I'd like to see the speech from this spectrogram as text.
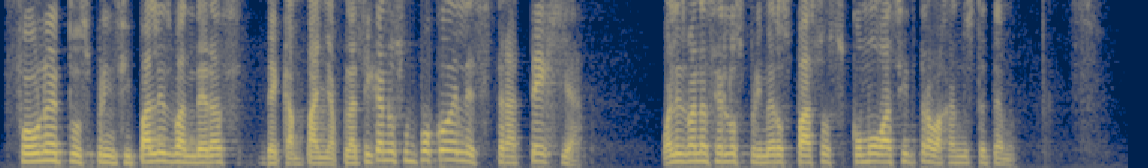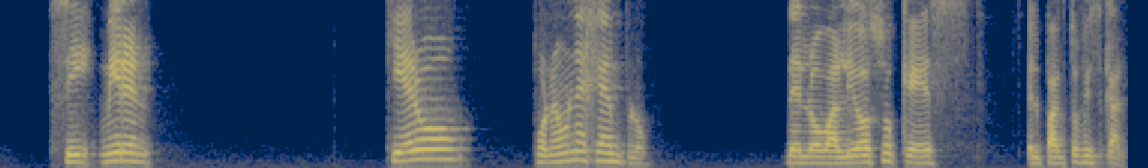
fue una de tus principales banderas de campaña. Platícanos un poco de la estrategia ¿Cuáles van a ser los primeros pasos? ¿Cómo vas a ir trabajando este tema? Sí, miren, quiero poner un ejemplo de lo valioso que es el pacto fiscal.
